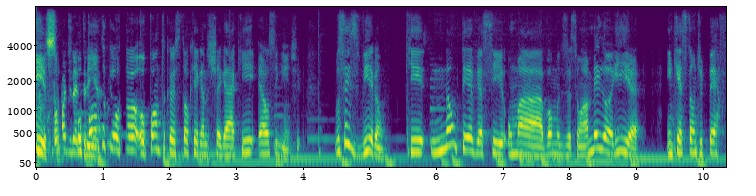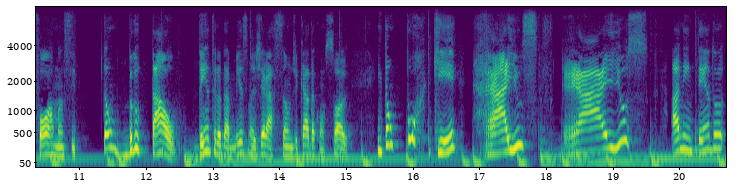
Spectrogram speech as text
Isso. Sopa de O letrinha. ponto, que eu tô, o ponto que eu estou querendo chegar aqui é o seguinte: vocês viram que não teve assim uma, vamos dizer assim, uma melhoria em questão de performance tão brutal dentro da mesma geração de cada console? Então, por que raios, raios a Nintendo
